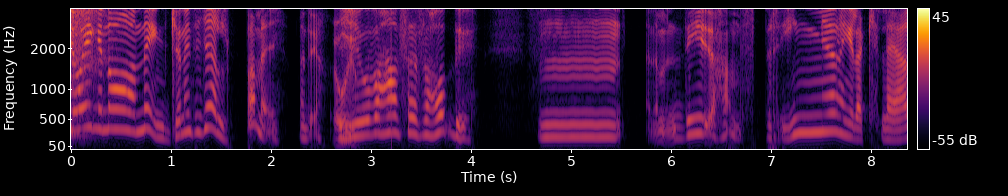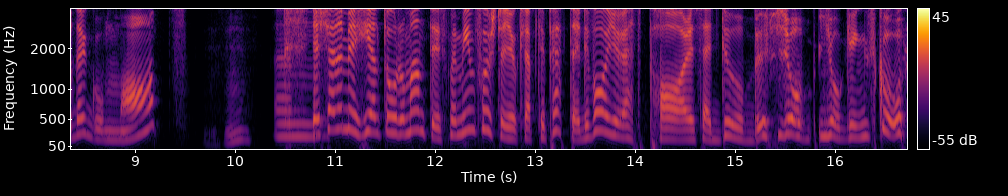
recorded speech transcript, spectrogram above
jag har ingen aning. Kan ni inte hjälpa mig med det? Jo, vad har han för, för hobby? Mm, det är, han springer, han gillar kläder, god mat. Ehm, Jag känner mig helt oromantisk men min första julklapp till Petter det var ju ett par så här, dubb jobb, joggingskor.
